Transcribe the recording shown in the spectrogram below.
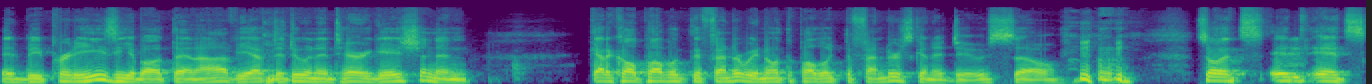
it'd be pretty easy about that, huh? If you have to do an interrogation and got to call public defender, we know what the public defender is going to do. So, so it's it, it's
